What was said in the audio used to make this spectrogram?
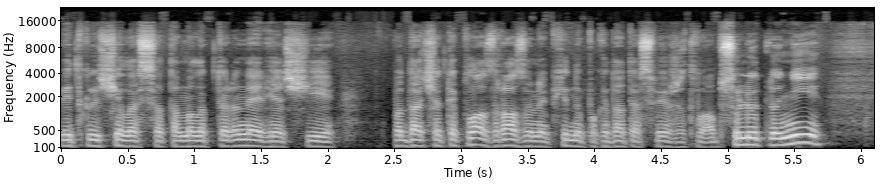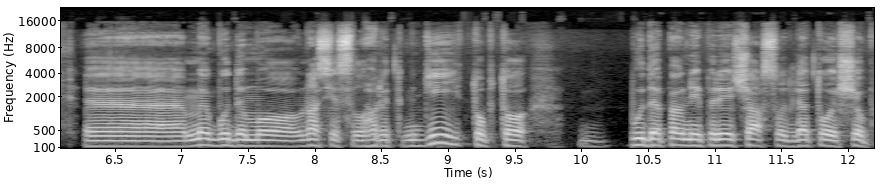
відключилася там електроенергія чи подача тепла, зразу необхідно покидати своє житло. Абсолютно ні. Ми будемо, у нас є алгоритм дій, тобто буде певний період часу для того, щоб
